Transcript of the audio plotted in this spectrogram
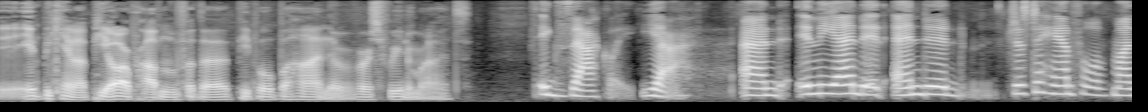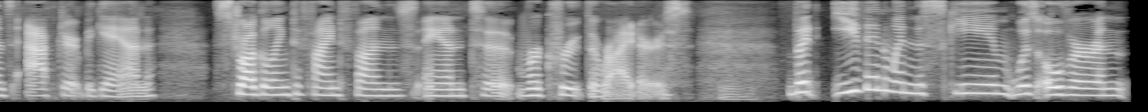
it became a PR problem for the people behind the reverse freedom rides. Exactly, yeah. And in the end, it ended just a handful of months after it began, struggling to find funds and to recruit the riders. Mm. But even when the scheme was over and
